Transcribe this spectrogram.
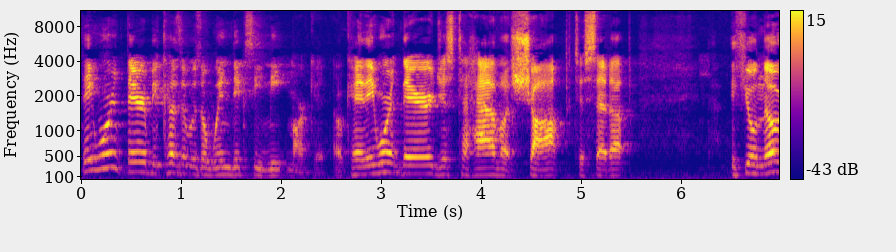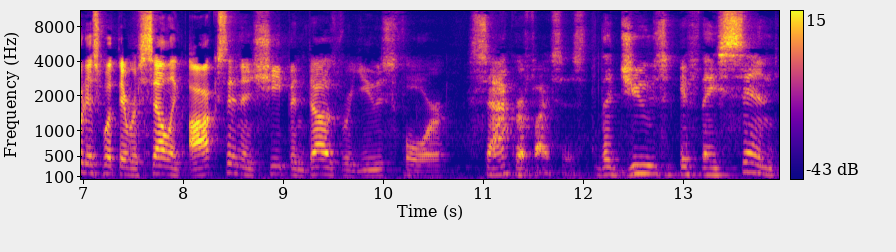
They weren't there because it was a Winn Dixie meat market, okay? They weren't there just to have a shop to set up. If you'll notice what they were selling, oxen and sheep and doves were used for sacrifices. The Jews, if they sinned,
